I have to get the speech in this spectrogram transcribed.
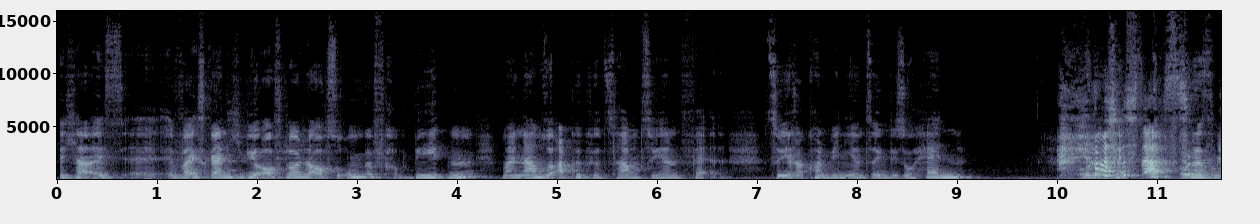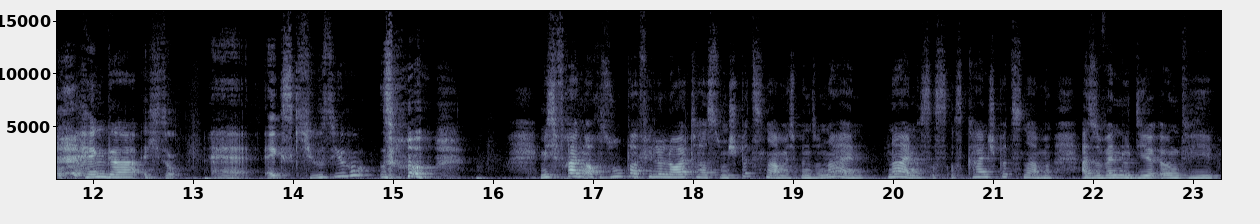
Ich, ich äh, weiß gar nicht, wie oft Leute auch so ungebeten meinen Namen so abgekürzt haben zu, ihren, zu ihrer Convenience. Irgendwie so Hen. Oder Was ist das? Oder so Henga. Ich so, äh, excuse you? So, mich fragen auch super viele Leute, hast du einen Spitznamen? Ich bin so, nein, nein, es ist, ist kein Spitzname. Also wenn du dir irgendwie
